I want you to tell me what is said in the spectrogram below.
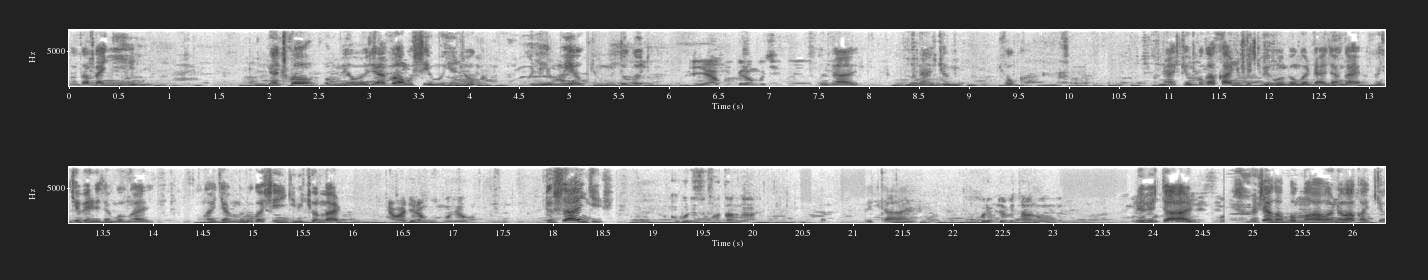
kagame nyine natwo umuyobozi aravuga ngo simuhe inzoga ngo nimuye mu mudugudu. Yakubwira ngo iki ntacyo mvuga ntacyo mvuga kandi mfite ibihumbi ngo ndaza nkakebereza ngo nka- nkajya mu rugo singira icyo mara abagira ngo umuheho dusangire ubundi se ufata angahe bitanu kuri ibyo bitanu ni bitanu nashaka ko muhaho nawe akajya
